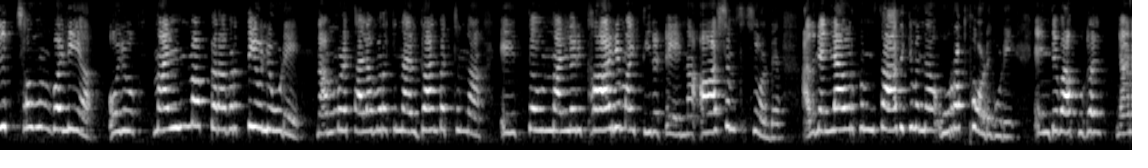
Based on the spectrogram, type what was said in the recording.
ഏറ്റവും വലിയ ഒരു നന്മ പ്രവൃത്തിയിലൂടെ നമ്മുടെ തലമുറയ്ക്ക് നൽകാൻ പറ്റുന്ന ഏറ്റവും നല്ലൊരു കാര്യമായി തീരട്ടെ എന്ന് ആശംസിച്ചുകൊണ്ട് അതിനെല്ലാവർക്കും സാധിക്കുമെന്ന ഉറപ്പോടുകൂടി എന്റെ വാക്കുകൾ ഞാൻ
